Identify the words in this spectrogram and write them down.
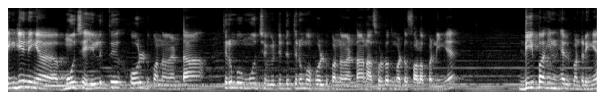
எங்கேயும் நீங்கள் மூச்சை இழுத்து ஹோல்டு பண்ண வேண்டாம். திரும்ப மூச்சை விட்டுட்டு திரும்ப ஹோல்டு பண்ண வேண்டாம். நான் சொல்கிறது மட்டும் ஃபாலோ பண்ணிங்க. டீப்பாக இன்ஹேல் பண்ணுறீங்க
